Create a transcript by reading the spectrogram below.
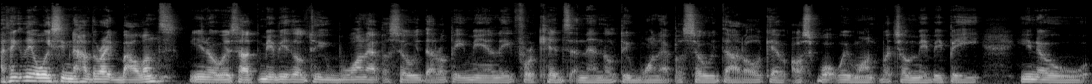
I think they always seem to have the right balance. You know, is that maybe they'll do one episode that'll be mainly for kids, and then they'll do one episode that'll give us what we want, which will maybe be, you know,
